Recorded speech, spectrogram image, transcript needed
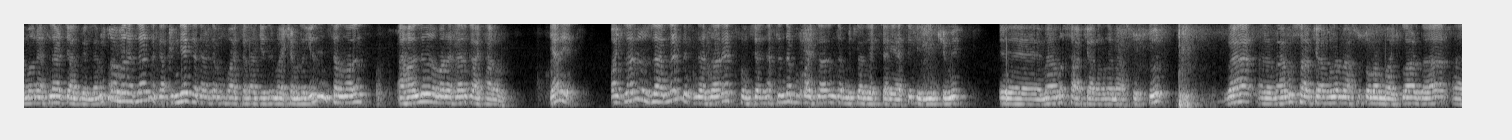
əmanətlər cəlb edilmişdir. Əmanətlər də indiyə qədər də mübahisələr gedir, məhkəmələr gedir, insanların əhalinin əmanətləri qaytarılır. Yəni Bankların özlərinə bir nəzarət funksiyası, əslində bu bankların da mütləq əksəriyyəti dediyim kimi e, məmur sahibkarlığına məxsusdur. Və ə, məmur sahibkarlığına məxsus olan banklar da ə,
